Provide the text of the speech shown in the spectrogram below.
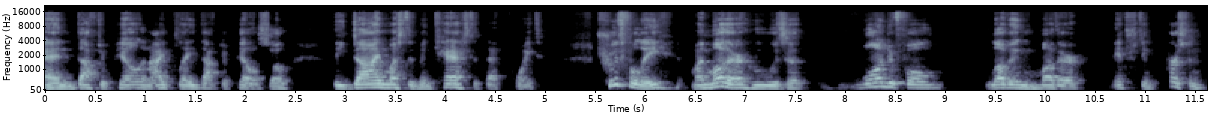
and Dr. Pill, and I played Dr. Pill. So the die must have been cast at that point. Truthfully, my mother, who was a wonderful, loving mother, interesting person,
